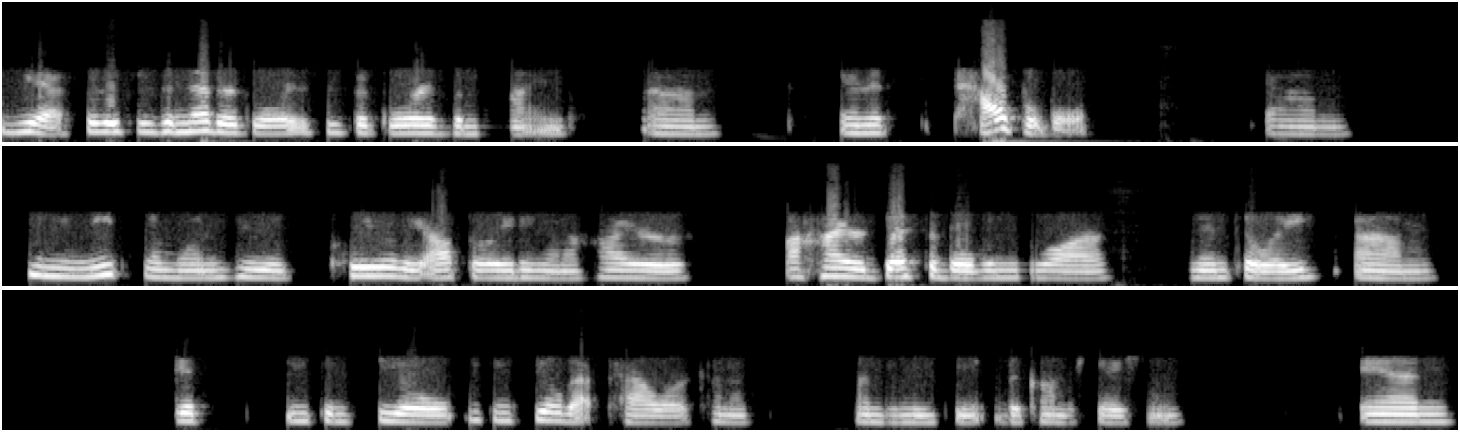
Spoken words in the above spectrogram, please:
Yes, so this is another glory. This is the glory of the mind, um, and it's palpable. Um, when you meet someone who is clearly operating on a higher a higher decibel than you are mentally, um, you can feel you can feel that power kind of underneath the, the conversation. And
